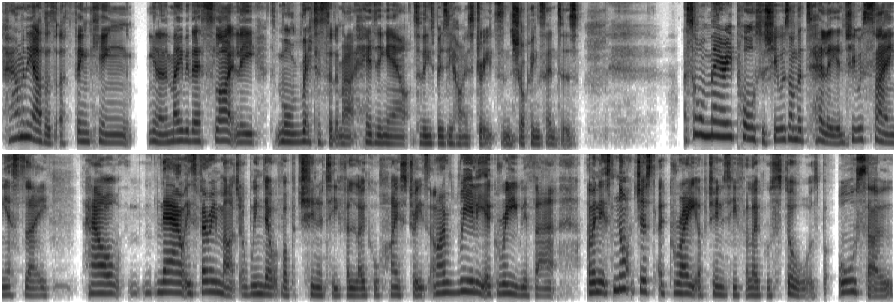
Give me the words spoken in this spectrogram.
How many others are thinking, you know, maybe they're slightly more reticent about heading out to these busy high streets and shopping centres? I saw Mary Portas, she was on the telly and she was saying yesterday how now is very much a window of opportunity for local high streets. And I really agree with that. I mean, it's not just a great opportunity for local stores, but also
